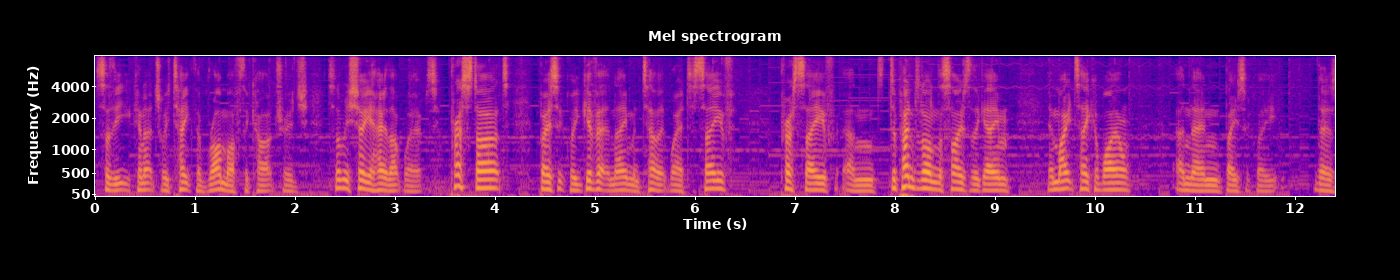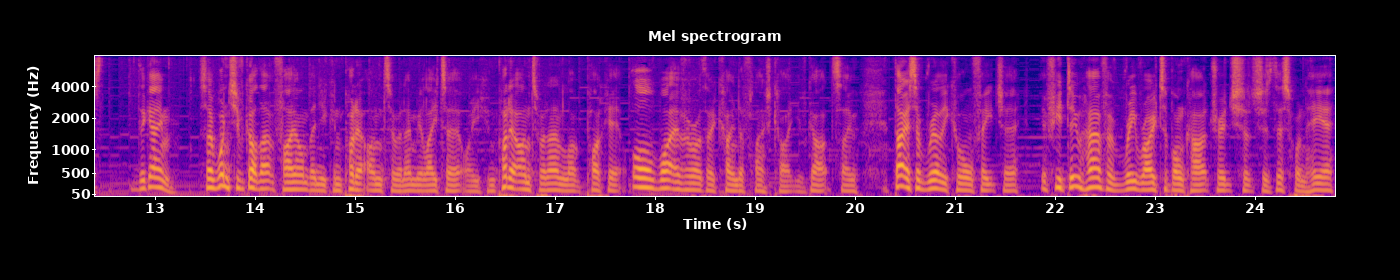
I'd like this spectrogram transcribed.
so that you can actually take the ROM off the cartridge. So let me show you how that works. Press start, basically give it a name and tell it where to save press save, and depending on the size of the game, it might take a while, and then basically there's the game. So once you've got that file, then you can put it onto an emulator, or you can put it onto an analog pocket, or whatever other kind of flash cart you've got. So that is a really cool feature. If you do have a rewritable cartridge, such as this one here,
